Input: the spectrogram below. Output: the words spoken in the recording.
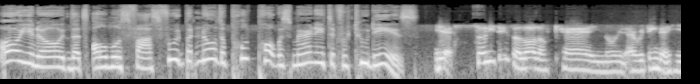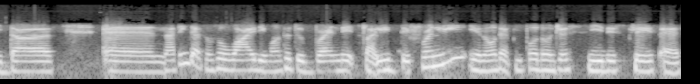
oh, you know, that's almost fast food. But no, the pulled pork was marinated for two days. Yes. So he takes a lot of care, you know, in everything that he does. And I think that's also why they wanted to brand it slightly differently, you know, that people don't just see this place as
